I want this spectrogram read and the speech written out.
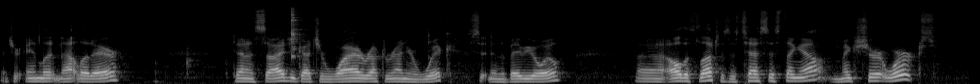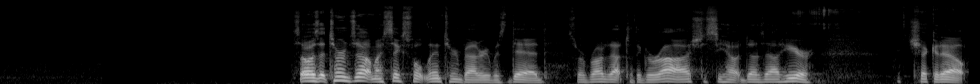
Got your inlet and outlet air. Down inside, you got your wire wrapped around your wick, sitting in the baby oil. Uh, all that's left is to test this thing out and make sure it works. So as it turns out, my 6 volt lantern battery was dead, so I brought it out to the garage to see how it does out here. Let's check it out.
